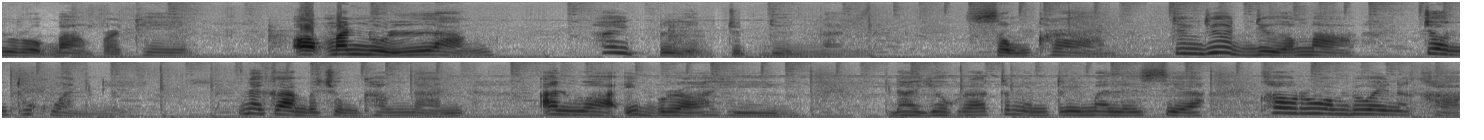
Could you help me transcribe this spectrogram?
ยุโรปบางประเทศ ออกมาหนุนหลังให้เปลี่ยนจุดยืนนั้น สงครามจึงยืดเยื้อมาจนทุกวันนี้ ในการประชุมครั้งนั้น อันวาอิบราฮิม นายกรัฐมนตรีมาเลเซียเข้าร่วมด้วยนะคะ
